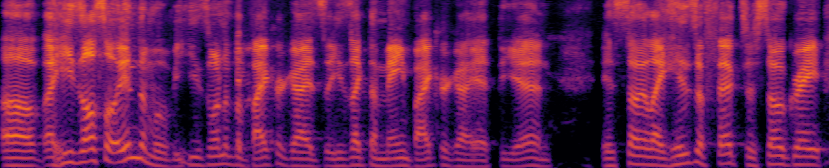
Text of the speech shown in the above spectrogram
Uh, but he's also in the movie. He's one of the biker guys. He's like the main biker guy at the end. It's so like his effects are so great.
